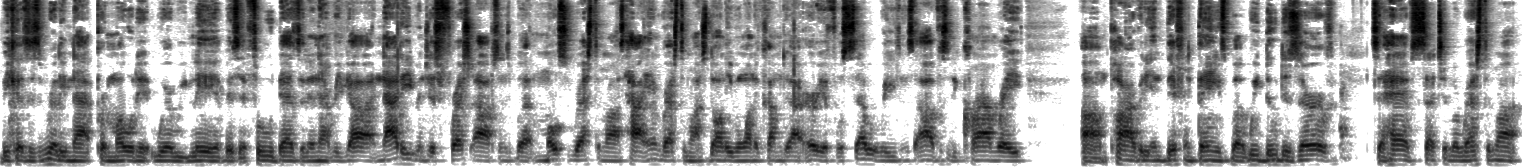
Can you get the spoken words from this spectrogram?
because it's really not promoted where we live. It's a food desert in that regard. Not even just fresh options, but most restaurants, high end restaurants, don't even want to come to our area for several reasons. Obviously, crime rate, um, poverty, and different things. But we do deserve to have such of a restaurant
